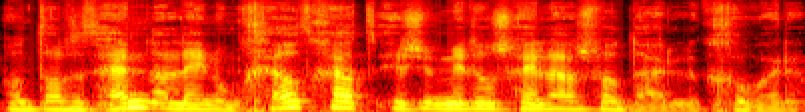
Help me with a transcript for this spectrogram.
Want dat het hen alleen om geld gaat, is inmiddels helaas wel duidelijk geworden.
